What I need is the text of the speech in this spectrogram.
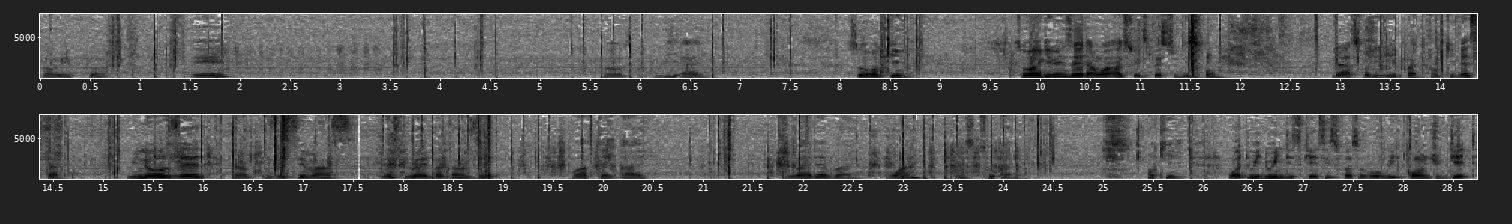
sorry plus a plus bi so okay. So we're given z and we're asked to express to this form. That's for the a part. Okay let's start. We know z can, is the same as let's write back our z. We have 10i divided by 1 plus 2i okay what we do in this case is first of all we conjugate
